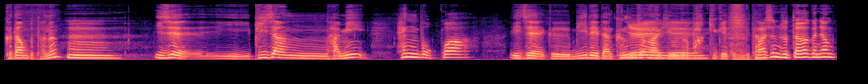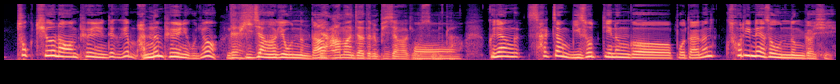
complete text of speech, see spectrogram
그 다음부터는 음. 이제 이 비장함이 행복과 이제 그 미래에 대한 긍정한 예, 기운으로 예. 바뀌게 됩니다. 말씀 듣다가 그냥 툭 튀어나온 표현인데 그게 맞는 표현이군요. 네. 비장하게 웃는다. 네, 암 환자들은 비장하게 어, 웃습니다. 그냥 살짝 미소 띄는 것보다는 소리 내서 웃는 것이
